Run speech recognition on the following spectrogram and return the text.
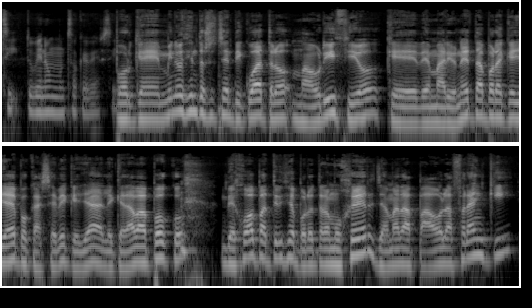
Sí, tuvieron mucho que ver, sí. Porque en 1984, Mauricio, que de marioneta por aquella época se ve que ya le quedaba poco, dejó a Patricia por otra mujer llamada Paola Franchi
